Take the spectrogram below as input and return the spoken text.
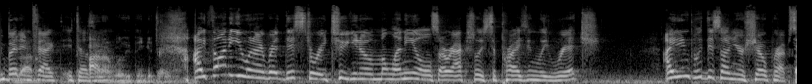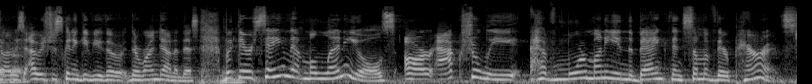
But in fact, it doesn't. I don't really think it does. I thought of you when I read this story too. You know, millennials are actually surprisingly rich. I didn't put this on your show prep, so I was Mm-hmm. I was just going to give you the, the rundown of this. But they're saying that millennials are actually have more money in the bank than some of their parents.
